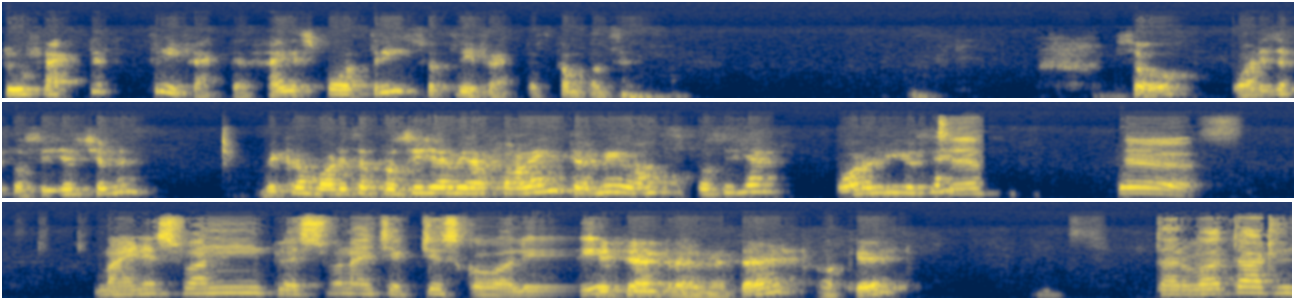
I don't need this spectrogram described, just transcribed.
two factor, three factor. Highest power 3, so 3 factors compulsory. So what is the procedure children? Vikram, what is the procedure we are following? Tell me once procedure. What will you say? Sir, minus one plus one అవి చెక్ చేసుకోవాలి hit and trial method okay తర్వాత అట్లా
